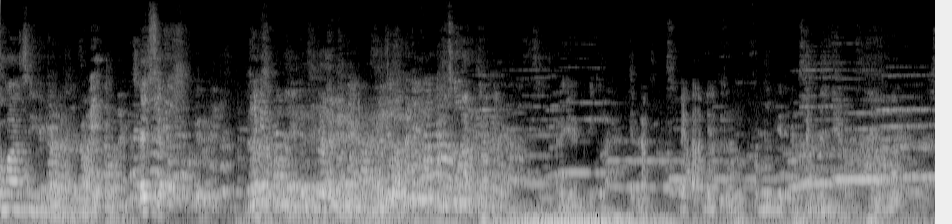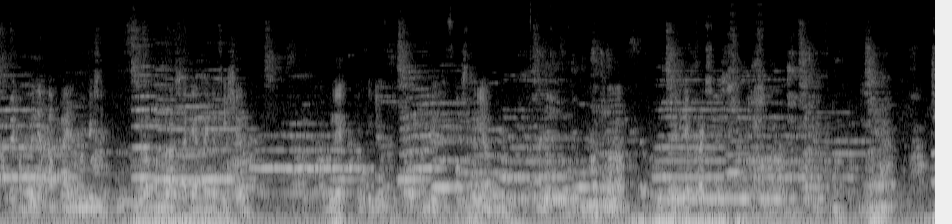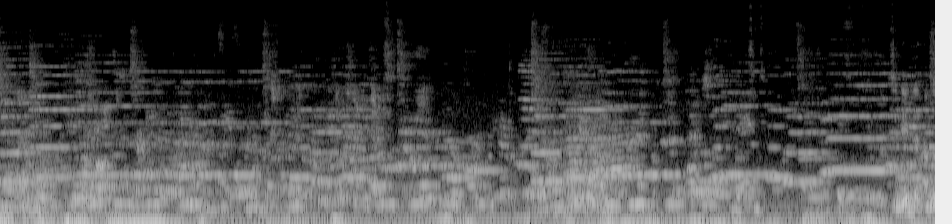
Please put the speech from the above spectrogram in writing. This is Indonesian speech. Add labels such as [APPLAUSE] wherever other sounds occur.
Sama si Guys, ya. Ada gini begitulah. Dia bilang beta ambil itu dulu, kemudian jadikan sentennya. Jadi kamu yang kamu belajar apply the profession. Kalau kamu merasa dia beneficial, kamu boleh continue ambil waktu yang dari yang priceless.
